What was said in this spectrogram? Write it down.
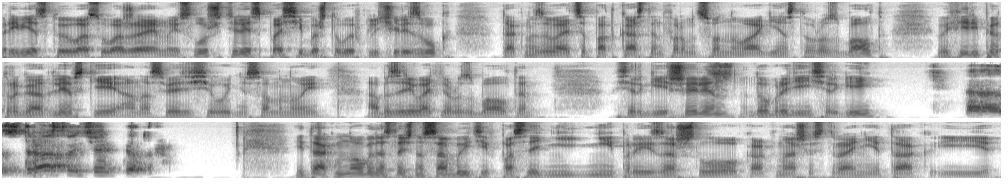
Приветствую вас, уважаемые слушатели. Спасибо, что вы включили звук. Так называется подкаст информационного агентства «Росбалт». В эфире Петр Годлевский, а на связи сегодня со мной обозреватель «Росбалта» Сергей Шелин. Добрый день, Сергей. Э, здравствуйте, Петр. Итак, много достаточно событий в последние дни произошло как в нашей стране, так и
